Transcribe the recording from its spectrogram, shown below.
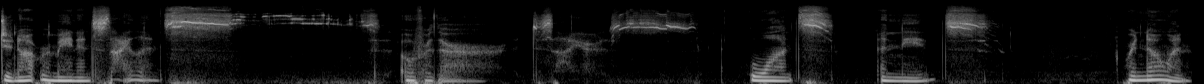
do not remain in silence over their desires, wants, and needs, where no one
